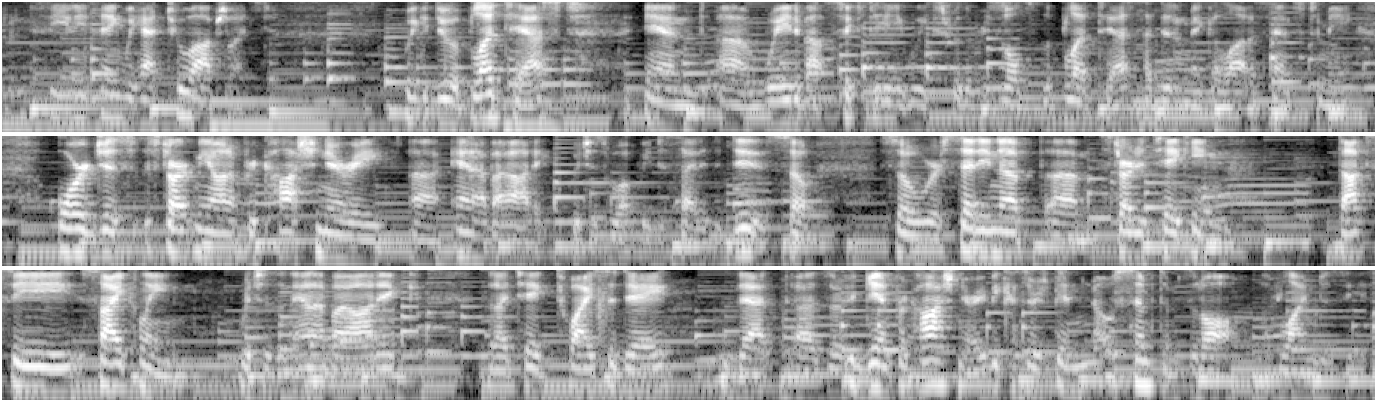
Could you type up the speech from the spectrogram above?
Couldn't see anything. We had two options. We could do a blood test and uh, wait about six to eight weeks for the results of the blood test. That didn't make a lot of sense to me. Or just start me on a precautionary uh, antibiotic, which is what we decided to do. So, so we're setting up, um, started taking doxycycline, which is an antibiotic that I take twice a day that uh, again precautionary because there's been no symptoms at all of Lyme disease.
